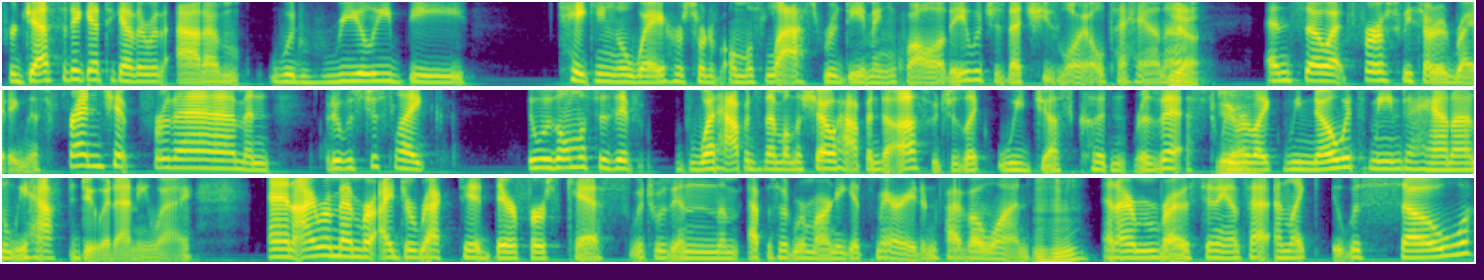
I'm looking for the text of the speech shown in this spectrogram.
for jessa to get together with adam would really be taking away her sort of almost last redeeming quality which is that she's loyal to hannah yeah, and so at first we started writing this friendship for them and but it was just like it was almost as if what happened to them on the show happened to us, which is like we just couldn't resist. We Yeah. were like, we know it's mean to Hannah and we have to do it anyway. And I remember I directed their first kiss, which was in the episode where Marnie gets married in 501. hmm And I remember I was sitting on set and like it was so.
